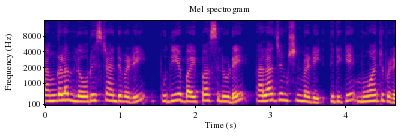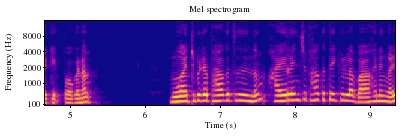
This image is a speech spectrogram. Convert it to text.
തങ്കളം ലോറി സ്റ്റാൻഡ് വഴി പുതിയ ബൈപ്പാസിലൂടെ കലാ ജംഗ്ഷൻ വഴി തിരികെ മൂവാറ്റുപുഴയ്ക്ക് പോകണം. മൂവാറ്റുപുഴ ഭാഗത്തു നിന്നും ഹൈറേഞ്ച് ഭാഗത്തേക്കുള്ള വാഹനങ്ങൾ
